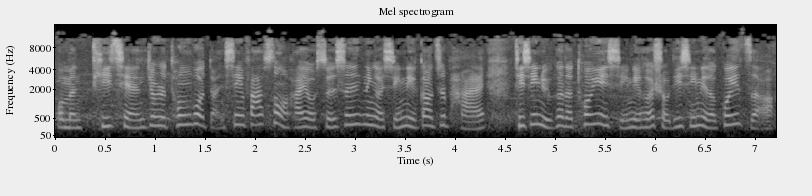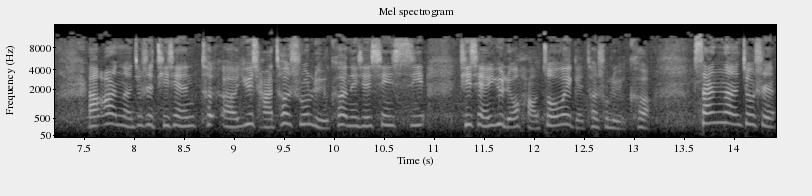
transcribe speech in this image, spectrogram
我们提前就是通过短信发送，还有随身那个行李告知牌，提醒旅客的托运行李和手提行李的规则。然后二呢，就是提前特呃预查特殊旅客那些信息，提前预留好座位给特殊旅客。三呢，就是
